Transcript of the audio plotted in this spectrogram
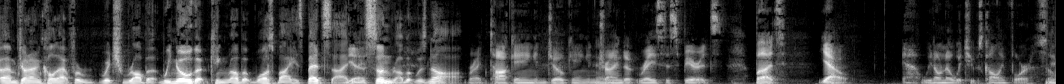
um, Jon Arryn called out for which Robert. We know that King Robert was by his bedside, Yes. and his son Robert was not. right talking and joking and trying to raise his spirits but yeah yeah we don't know which he was calling for so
